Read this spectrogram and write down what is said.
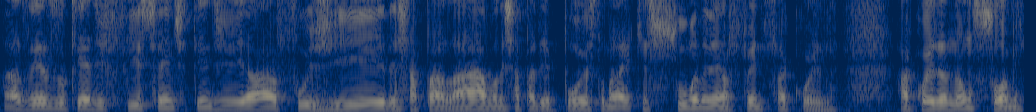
Às vezes o que é difícil a gente tende a fugir, deixar para lá, vou deixar para depois, tomara que suma da minha frente essa coisa. A coisa não some.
